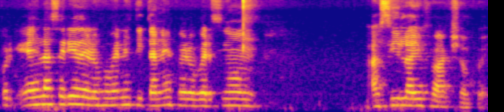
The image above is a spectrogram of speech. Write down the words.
Porque es la serie de los jóvenes titanes, pero versión Así live action, pues.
